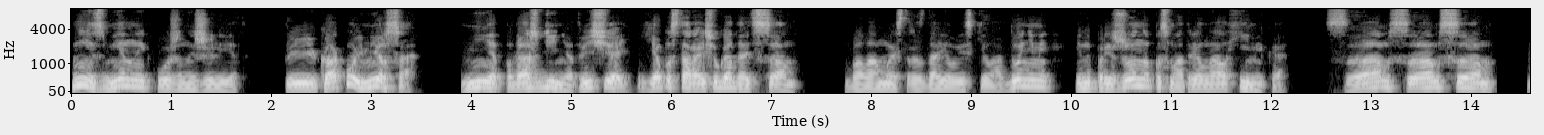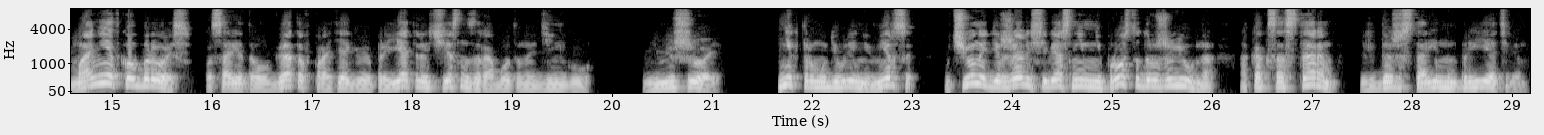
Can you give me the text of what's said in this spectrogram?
неизменный кожаный жилет. «Ты какой, Мерса?» «Нет, подожди, не отвечай, я постараюсь угадать сам». Баламест раздавил виски ладонями и напряженно посмотрел на алхимика. «Сам, сам, сам. Монетку брось!» – посоветовал Гатов, протягивая приятелю честно заработанную деньгу. «Не мешай!» К некоторому удивлению Мерсы, ученые держали себя с ним не просто дружелюбно, а как со старым или даже старинным приятелем.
